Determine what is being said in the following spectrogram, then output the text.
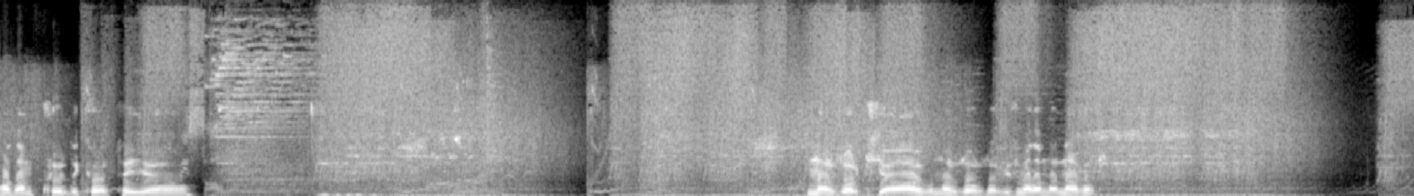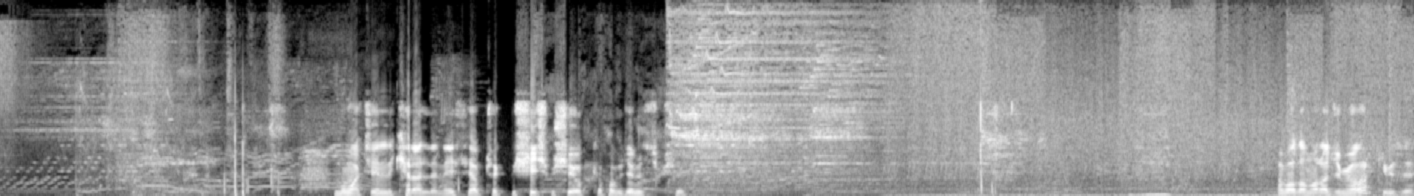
Adam kırdı ki ortayı ya. Bunlar zor ki ya abi bunlar zor zor. Bizim adamlar ne haber Bu maç yenilik herhalde neyse yapacak bir şey hiçbir şey yok yapabileceğimiz hiçbir şey yok Abi adamlar acımıyorlar ki bize.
